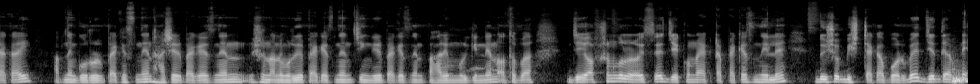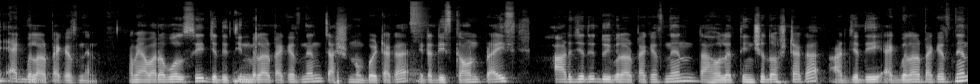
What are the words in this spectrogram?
টাকায় আপনি গরুর প্যাকেজ নেন, হাঁসের প্যাকেজ নেন, সোনালী মুরগির প্যাকেজ নেন, চিংড়ির প্যাকেজ নেন, পাহাড়ি মুরগির নেন, অথবা যে অপশনগুলো রয়েছে যে কোনো একটা প্যাকেজ নিলে দুইশো বিশ টাকা পড়বে, যদি আপনি এক বেলার প্যাকেজ নেন। আমি আবারও বলছি, যদি তিন বেলার প্যাকেজ নেন, চারশো নব্বই টাকা, এটা ডিসকাউন্ট প্রাইস আর যদি দুই বেলার প্যাকেজ নেন, তাহলে তিনশো দশ টাকা। আর যদি এক বেলার প্যাকেজ নেন,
